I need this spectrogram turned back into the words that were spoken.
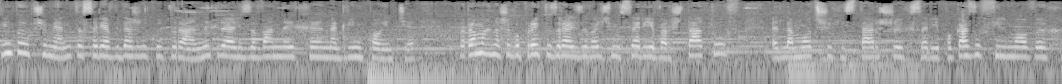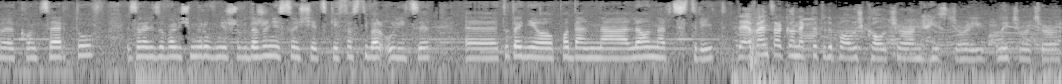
Greenpoint Przemiany to seria wydarzeń kulturalnych realizowanych na Greenpoincie. W ramach naszego projektu zrealizowaliśmy serię warsztatów dla młodszych i starszych, serię pokazów filmowych, koncertów. Zrealizowaliśmy również wydarzenie sąsiedzkie, Festiwal ulicy, tutaj nieopodal na Leonard Street. The events are connected to the Polish culture and history, literature.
